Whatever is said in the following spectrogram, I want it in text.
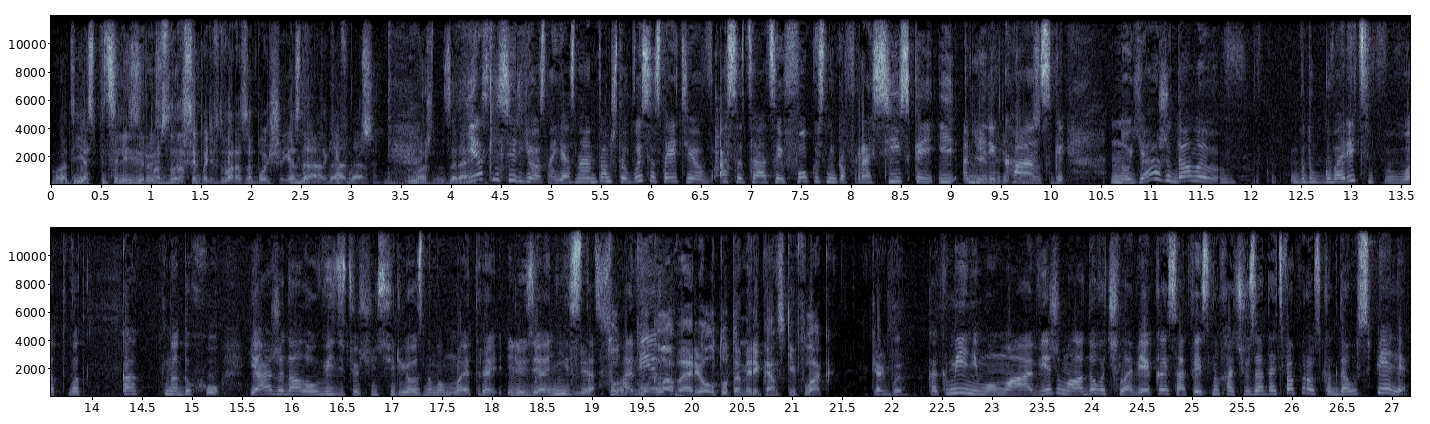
Вот, я специализируюсь Просто больше- насыпать в два раза больше, я знаю Да, такие да, фокусы. да. Можно заранее. Если серьезно, я знаю, Антон, что вы состоите в ассоциации фокусников российской и американской. американской. Но я ожидала, буду говорить вот, вот как на духу, я ожидала увидеть очень серьезного мэтра-иллюзиониста. Тут А двуглавый орел, тут американский флаг. Как бы. Как минимум, а вижу молодого человека и, соответственно, хочу задать вопрос, когда успели?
